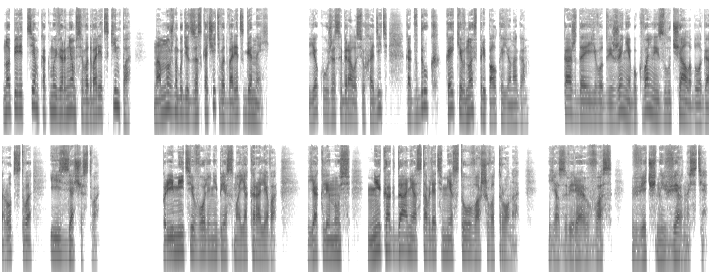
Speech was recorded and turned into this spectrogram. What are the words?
Но перед тем, как мы вернемся во дворец Кимпа, нам нужно будет заскочить во дворец Геней». Йока уже собиралась уходить, как вдруг Кейки вновь припал к ее ногам. Каждое его движение буквально излучало благородство и изящество. «Примите волю небес, моя королева. Я клянусь никогда не оставлять место у вашего трона. Я заверяю вас в вечной верности.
